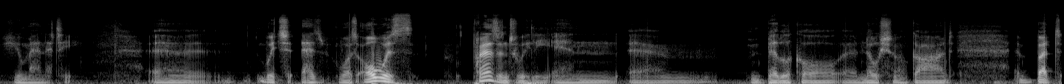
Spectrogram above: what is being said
humanity, uh, which has, was always present really in um, biblical uh, notion of God, but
